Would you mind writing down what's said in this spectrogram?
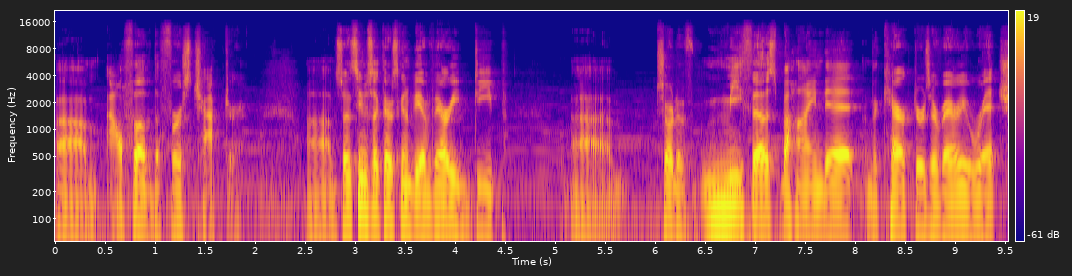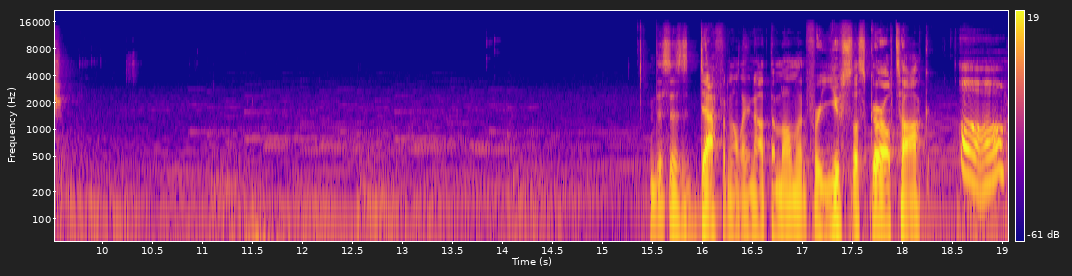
um, alpha of the first chapter. Um, so it seems like there's going to be a very deep uh, sort of mythos behind it. The characters are very rich. This is definitely not the moment for useless girl talk. Aww.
